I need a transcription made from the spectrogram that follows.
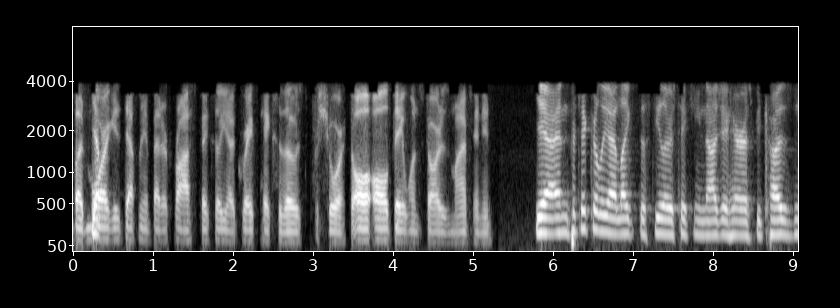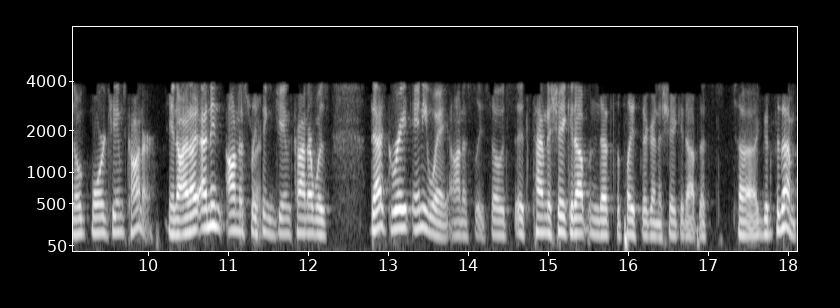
but Moehrig yep. is definitely a better prospect. So yeah, great picks of those for sure. All all day one starters in my opinion. Yeah, and particularly I like the Steelers taking Najee Harris because no more James Conner. You know, and I, I didn't honestly right. think James Conner was that great anyway, honestly. So it's it's time to shake it up, and that's the place they're going to shake it up. That's uh, good for them.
